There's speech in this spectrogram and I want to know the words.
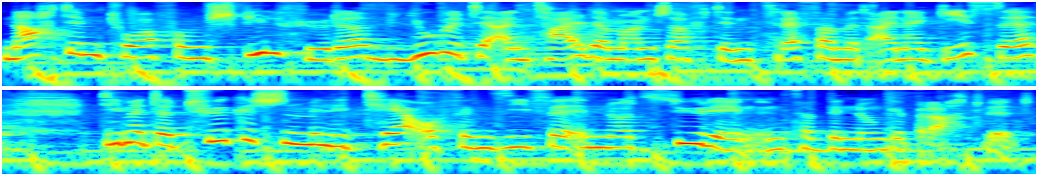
Nach dem Tor vom Spielführer bejubelte ein Teil der Mannschaft den Treffer mit einer Geste, die mit der türkischen Militäroffensive in Nordsyrien in Verbindung gebracht wird.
